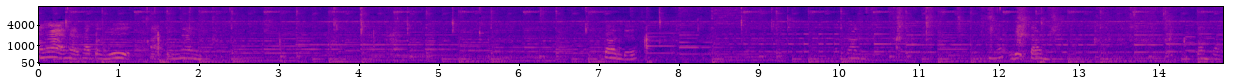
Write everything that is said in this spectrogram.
ะง่ายค่ะถ้าเป็นรี่ขายเป็นง่ายก้อนเด้อก้อนนะดิต้นต้งบอก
